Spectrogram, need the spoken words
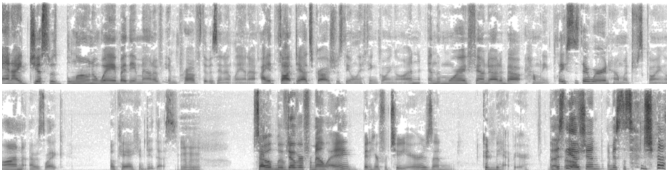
And I just was blown away by the amount of improv that was in Atlanta. I had thought Dad's Garage was the only thing going on, and the more I found out about how many places there were and how much was going on, I was like, okay, I can do this. Mm-hmm. So moved over from LA, been here for two years, and couldn't be happier. I miss the awesome. ocean, I miss the sunshine,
